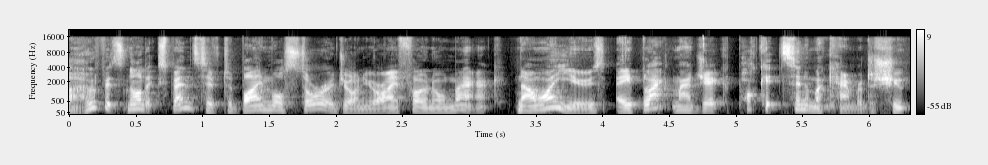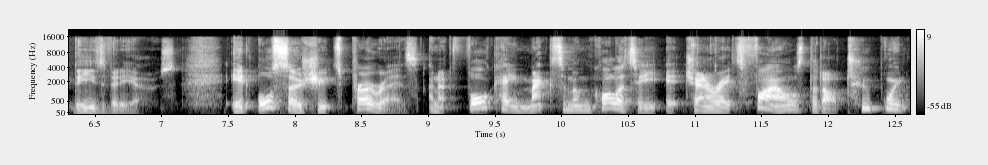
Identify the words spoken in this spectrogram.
I hope it's not expensive to buy more storage on your iPhone or Mac. Now I use a Blackmagic Pocket Cinema camera to shoot these videos. It also shoots ProRes, and at 4K maximum quality it generates files that are 2.1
